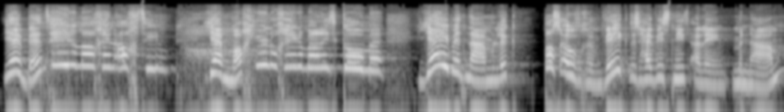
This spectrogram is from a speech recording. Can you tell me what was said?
jij bent helemaal geen 18. Jij mag hier nog helemaal niet komen. Jij bent namelijk pas over een week. Dus hij wist niet alleen mijn naam.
